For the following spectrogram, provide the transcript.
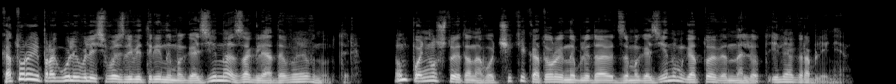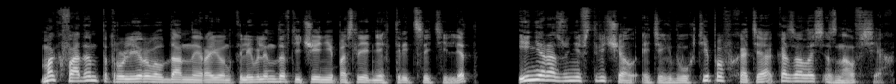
которые прогуливались возле витрины магазина, заглядывая внутрь. Он понял, что это наводчики, которые наблюдают за магазином, готовя налет или ограбление. Макфаден патрулировал данный район Кливленда в течение последних 30 лет и ни разу не встречал этих двух типов, хотя, казалось, знал всех.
